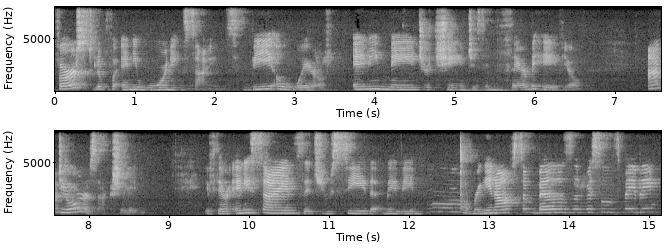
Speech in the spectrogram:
First, look for any warning signs. Be aware of any major changes in their behavior and yours, actually. If there are any signs that you see that maybe hmm, ringing off some bells and whistles, maybe,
